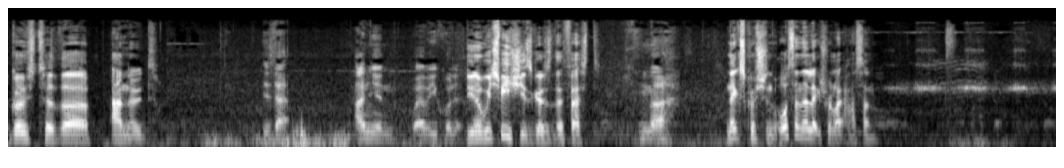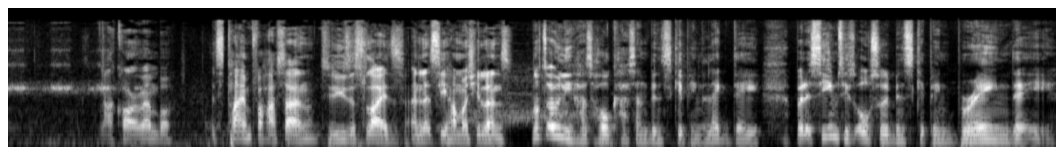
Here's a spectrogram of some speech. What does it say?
goes to the anode? Is that onion, whatever you call it? Do you know which species goes there first? Nah, Next question. What's an electrolyte, Hassan? I can't remember. It's time for Hassan to use the slides and let's see how much he learns. Not only has Hulk Hassan been skipping leg day, but it seems he's also been skipping brain day.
